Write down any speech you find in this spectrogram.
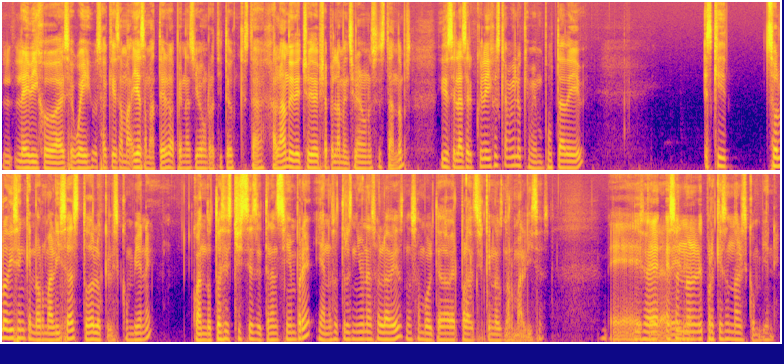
le dijo a ese güey, o sea, que es ella es amateur, apenas lleva un ratito que está jalando. Y de hecho Dave Chappelle la menciona en unos stand-ups. Y se le acercó y le dijo, es que a mí lo que me emputa Dave es que solo dicen que normalizas todo lo que les conviene cuando tú haces chistes de trans siempre y a nosotros ni una sola vez nos han volteado a ver para decir que nos normalizas. Eso, a la eso no, porque eso no les conviene.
